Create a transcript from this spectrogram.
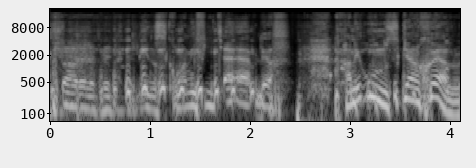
Det störde inget viktigt. Lindskog, han är för jävlig. Han är ondskan själv.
